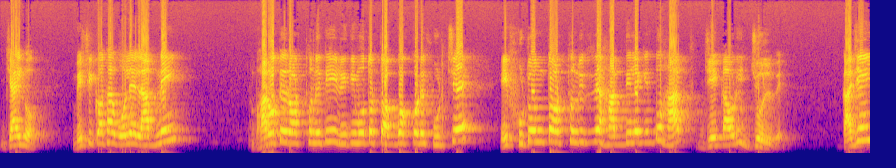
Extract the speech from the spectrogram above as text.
যাই হোক, বেশি কথা বলে লাভ নেই। ভারতের অর্থনীতি রীতিমতো টকবক করে ফুটছে। এই ফুটন্ত অর্থনীতিতে হাত দিলে কিন্তু হাত যে কাউরি জ্বলবে। কাজেই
